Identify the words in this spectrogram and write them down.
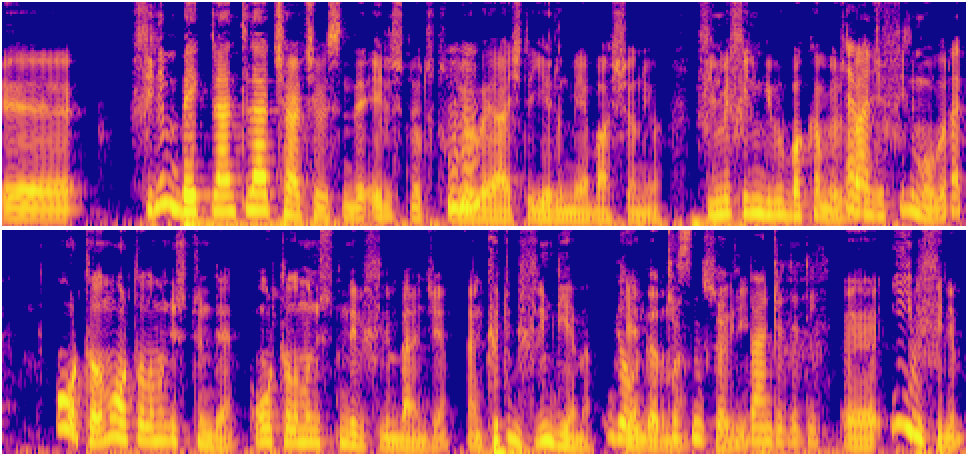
e, film beklentiler çerçevesinde el üstüne tutuluyor Hı hı. veya işte yerilmeye başlanıyor. Filmi film gibi bakamıyoruz. Evet. Bence film olarak ortalama ortalamanın üstünde. Ortalamanın üstünde bir film bence. Yani kötü bir film diyemem. Yok, kendi adıma kesinlikle söyleyeyim. değil. Bence de değil. Ee, iyi bir film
